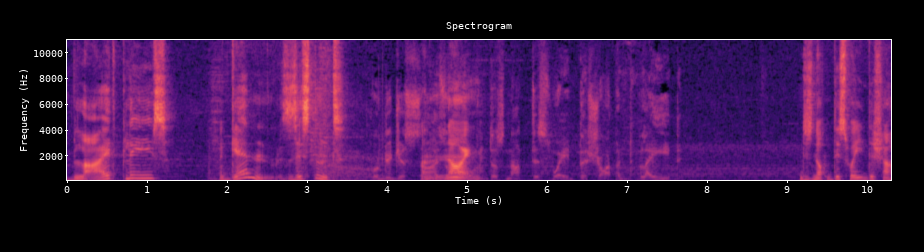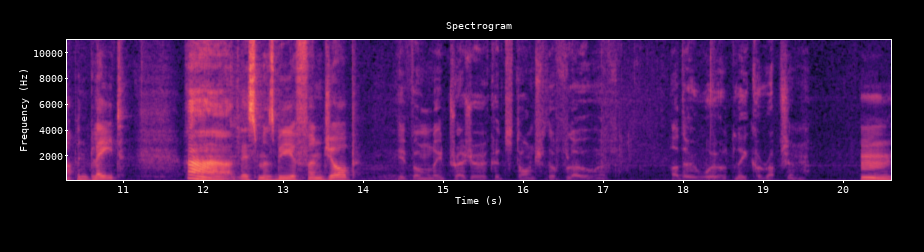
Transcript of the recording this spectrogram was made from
Blight, please. Again, resistant. Prodigious size Annoying. does not dissuade the sharpened blade. Does not dissuade the sharpened blade. Ah, this must be a fun job. If only treasure could staunch the flow of otherworldly corruption. Hmm,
